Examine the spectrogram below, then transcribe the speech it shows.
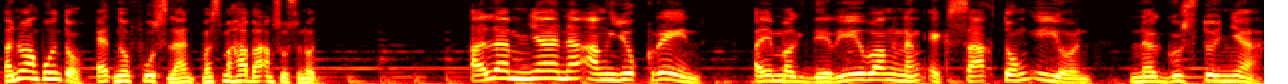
Ano ang punto? Etno Fusland, mas mahaba ang susunod. Alam niya na ang Ukraine ay magdiriwang ng eksaktong iyon na gusto niya.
